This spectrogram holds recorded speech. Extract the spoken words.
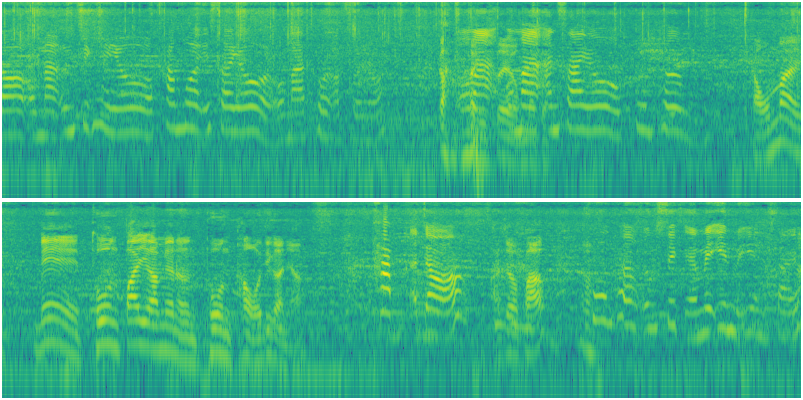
이거 엄마 음식 해요. 카모 있어요. 엄마 돈 없어요. 가만히 엄마 있어요. 엄마 엄마가. 안 사요. 품 아, 엄마 매 돈 빠이 하면은 돈 다 어디 가냐? 팝저 아저 밥? 품 음식 메인 메인 사요.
